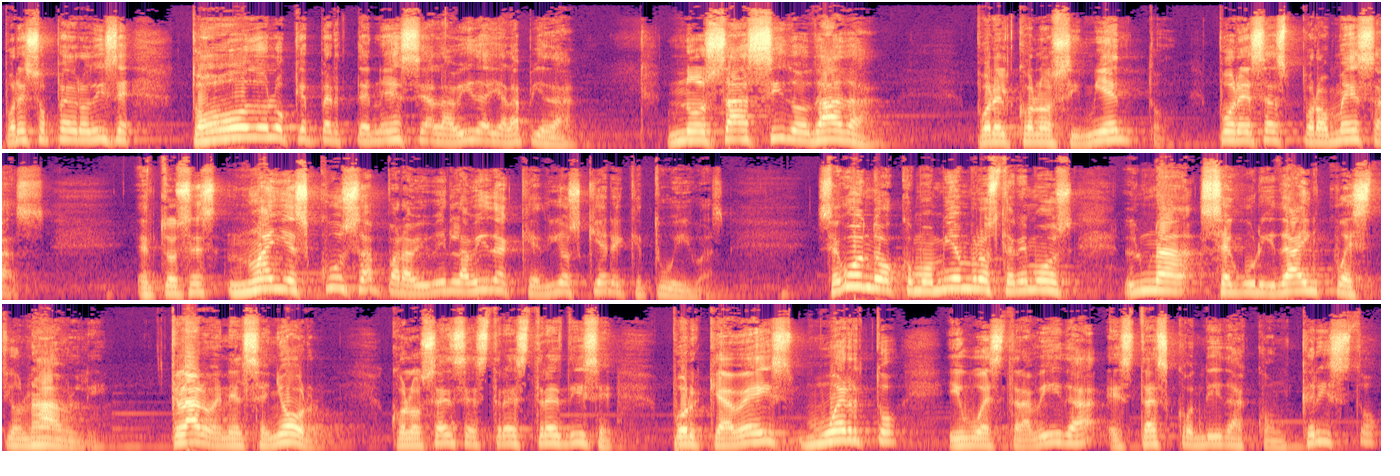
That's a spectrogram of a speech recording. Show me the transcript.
Por eso Pedro dice, todo lo que pertenece a la vida y a la piedad nos ha sido dada por el conocimiento, por esas promesas Entonces, no hay excusa para vivir la vida que Dios quiere que tú vivas. Segundo, como miembros tenemos una seguridad incuestionable. Claro, en el Señor. Colosenses 3:3 dice, porque habéis muerto y vuestra vida está escondida con Cristo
